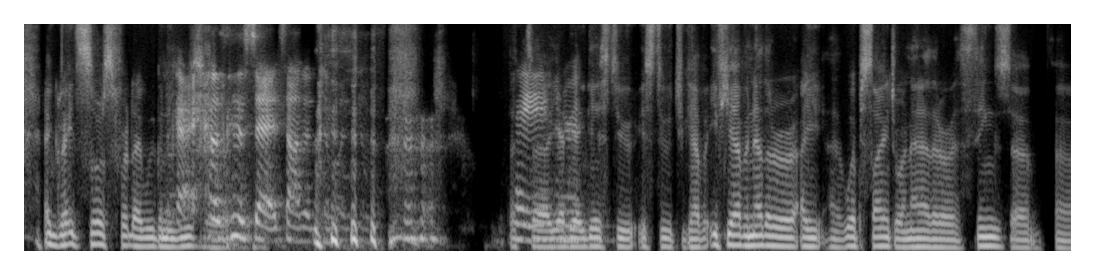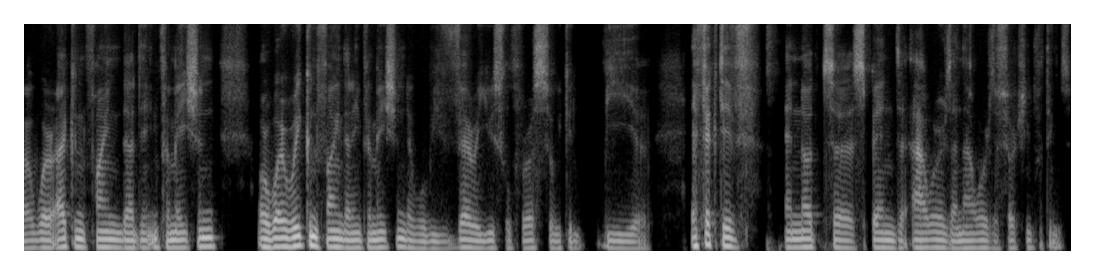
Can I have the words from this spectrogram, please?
a great source for that we're going to Okay, use. I was gonna say, it sounded similar. But uh, yeah, the idea is to is to to have if you have another uh, website or another things uh, uh, where I can find that information or where we can find that information, that will be very useful for us, so we could be uh, effective and not uh, spend hours and hours of searching for things.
